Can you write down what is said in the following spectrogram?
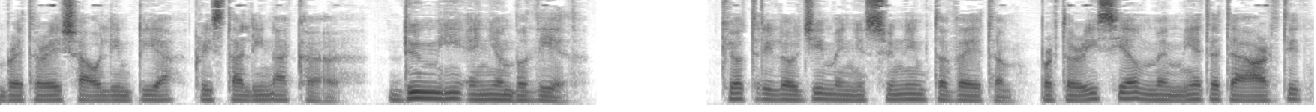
Mbretëresha Olimpia, Kristalina Kër, dy mijë e njëmbëdhjetë. Kjo trilogji me një synim të vetëm, për të risjellë me mjetet e artit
